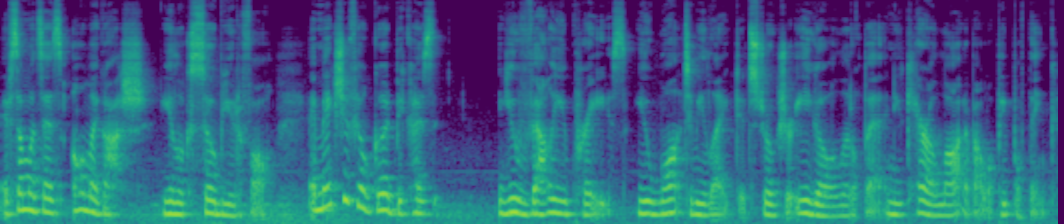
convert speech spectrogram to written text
If someone says, Oh my gosh, you look so beautiful, it makes you feel good because you value praise. You want to be liked. It strokes your ego a little bit and you care a lot about what people think.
